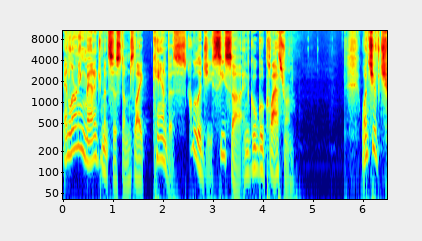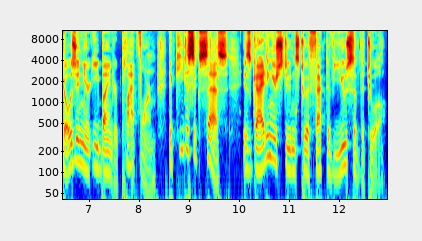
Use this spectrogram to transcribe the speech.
and learning management systems like Canvas, Schoology, Seesaw, and Google Classroom. Once you've chosen your eBinder platform, the key to success is guiding your students to effective use of the tool.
